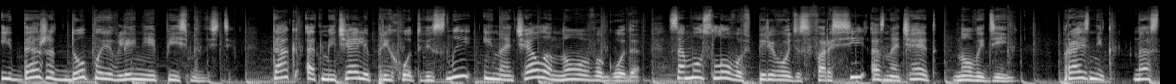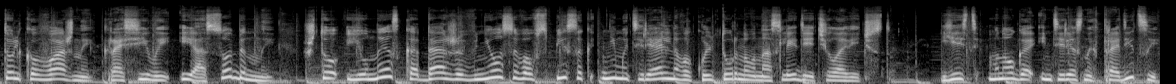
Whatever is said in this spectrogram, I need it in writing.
и даже до появления письменности – так отмечали приход весны и начало Нового года. Само слово в переводе с фарси означает «новый день». Праздник настолько важный, красивый и особенный, что ЮНЕСКО даже внес его в список нематериального культурного наследия человечества. Есть много интересных традиций,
